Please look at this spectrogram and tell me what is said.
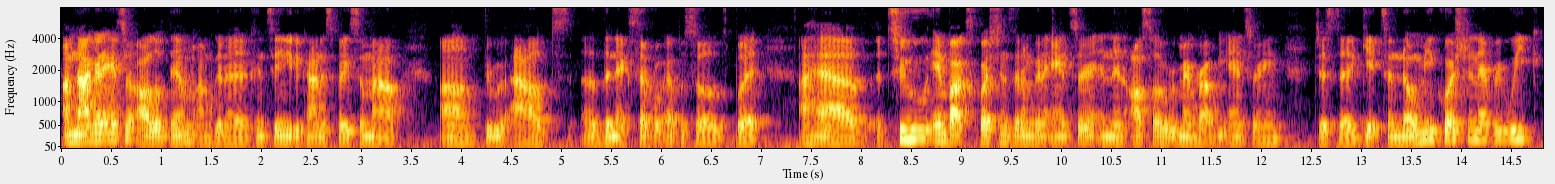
I'm not going to answer all of them. I'm going to continue to kind of space them out. um, throughout uh, the next several episodes. But I have two inbox questions that I'm going to answer, and then also remember I'll be answering just a get to know me question every week.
